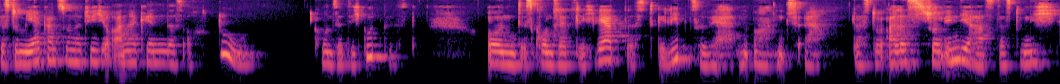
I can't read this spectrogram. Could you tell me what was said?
desto mehr kannst du natürlich auch anerkennen, dass auch du grundsätzlich gut bist und es grundsätzlich wert bist, geliebt zu werden und äh, dass du alles schon in dir hast, dass du nicht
